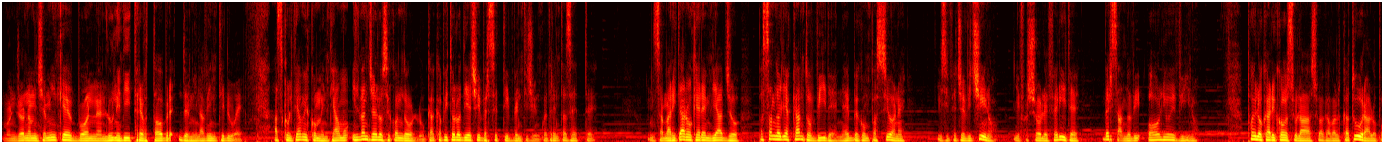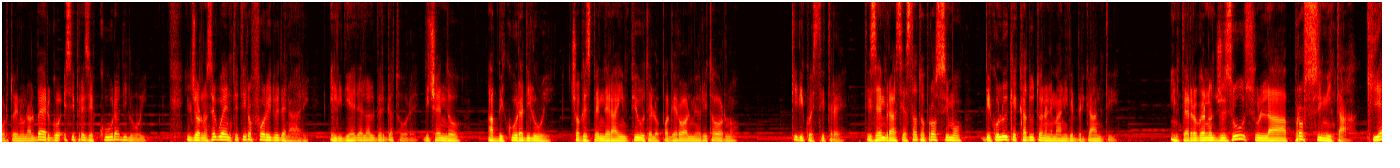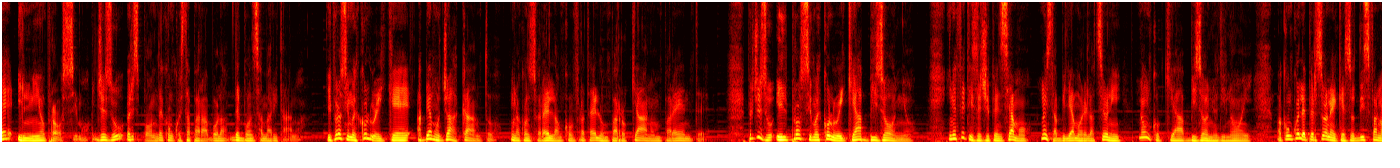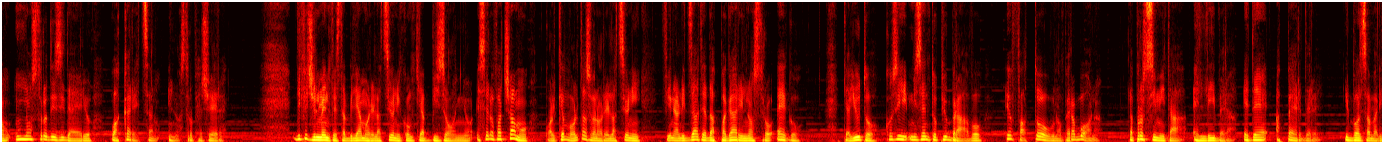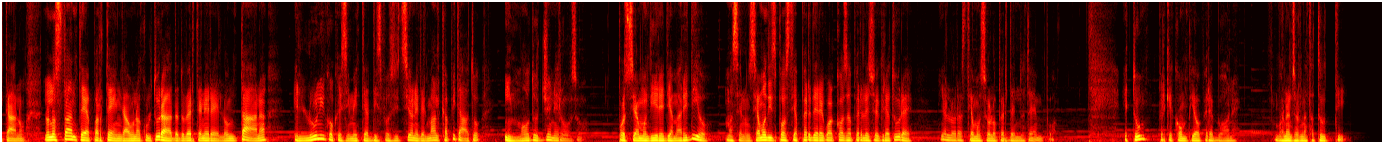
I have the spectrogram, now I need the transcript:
Buongiorno amici e amiche, buon lunedì 3 ottobre 2022. Ascoltiamo e commentiamo il Vangelo secondo Luca, capitolo 10, versetti 25-37. Un samaritano che era in viaggio, passandogli accanto, vide e ne ebbe compassione. Gli si fece vicino, gli fasciò le ferite, versandovi olio e vino. Poi lo caricò sulla sua cavalcatura, lo portò in un albergo e si prese cura di lui. Il giorno seguente tirò fuori due denari e li diede all'albergatore, dicendo: Abbi cura di lui Ciò che spenderai in più te lo pagherò al mio ritorno. Chi di questi tre ti sembra sia stato prossimo di colui che è caduto nelle mani dei briganti? Interrogano Gesù sulla prossimità. Chi è il mio prossimo? Gesù risponde con questa parabola del buon samaritano. Il prossimo è colui che abbiamo già accanto, una consorella, un confratello, un parrocchiano, un parente. Per Gesù il prossimo è colui che ha bisogno, in effetti se ci pensiamo, noi stabiliamo relazioni non con chi ha bisogno di noi, ma con quelle persone che soddisfano un nostro desiderio o accarezzano il nostro piacere. Difficilmente stabiliamo relazioni con chi ha bisogno e se lo facciamo qualche volta sono relazioni finalizzate ad appagare il nostro ego. Ti aiuto così mi sento più bravo e ho fatto un'opera buona. La prossimità è libera ed è a perdere il buon samaritano, nonostante appartenga a una cultura da dover tenere lontana, è l'unico che si mette a disposizione del mal capitato in modo generoso. Possiamo dire di amare Dio, ma se non siamo disposti a perdere qualcosa per le sue creature, e allora stiamo solo perdendo tempo. E tu perché compi opere buone. Buona giornata a tutti.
